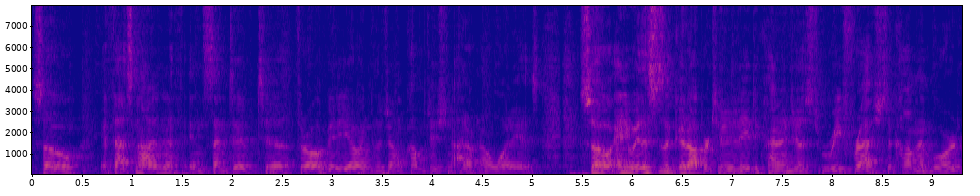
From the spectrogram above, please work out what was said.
So if that's not enough incentive to throw a video into the jump competition, I don't know what is. So anyway, this is a good opportunity to kind of just refresh the comment board.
